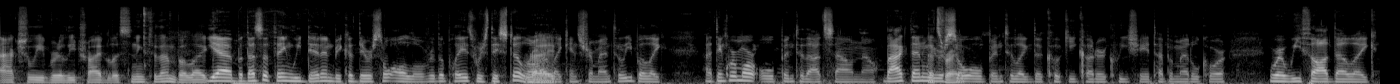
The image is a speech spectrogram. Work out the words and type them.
actually really tried listening to them. But like, yeah, but that's the thing we didn't because they were so all over the place, which they still are, like instrumentally. But like, I think we're more open to that sound now. Back then, we That's were so open to like the cookie cutter cliche type of metalcore, where we thought that like,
